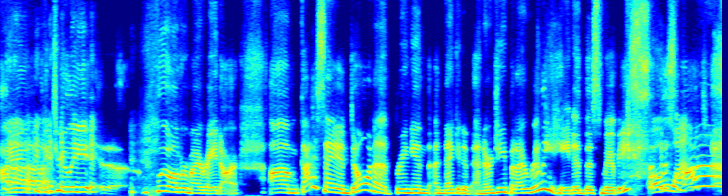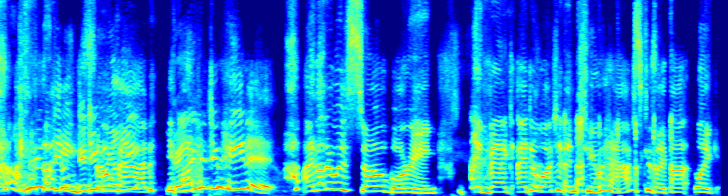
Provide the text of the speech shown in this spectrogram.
I like truly uh, flew over my radar. Um, gotta say, and don't want to bring in a negative energy, but I really hated this movie. Oh, This wow. watch. I thought it Interesting. Did you so really? bad. Yeah. Why did you hate it? I thought it was so boring. In fact, I had to watch it in two halves because I thought like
